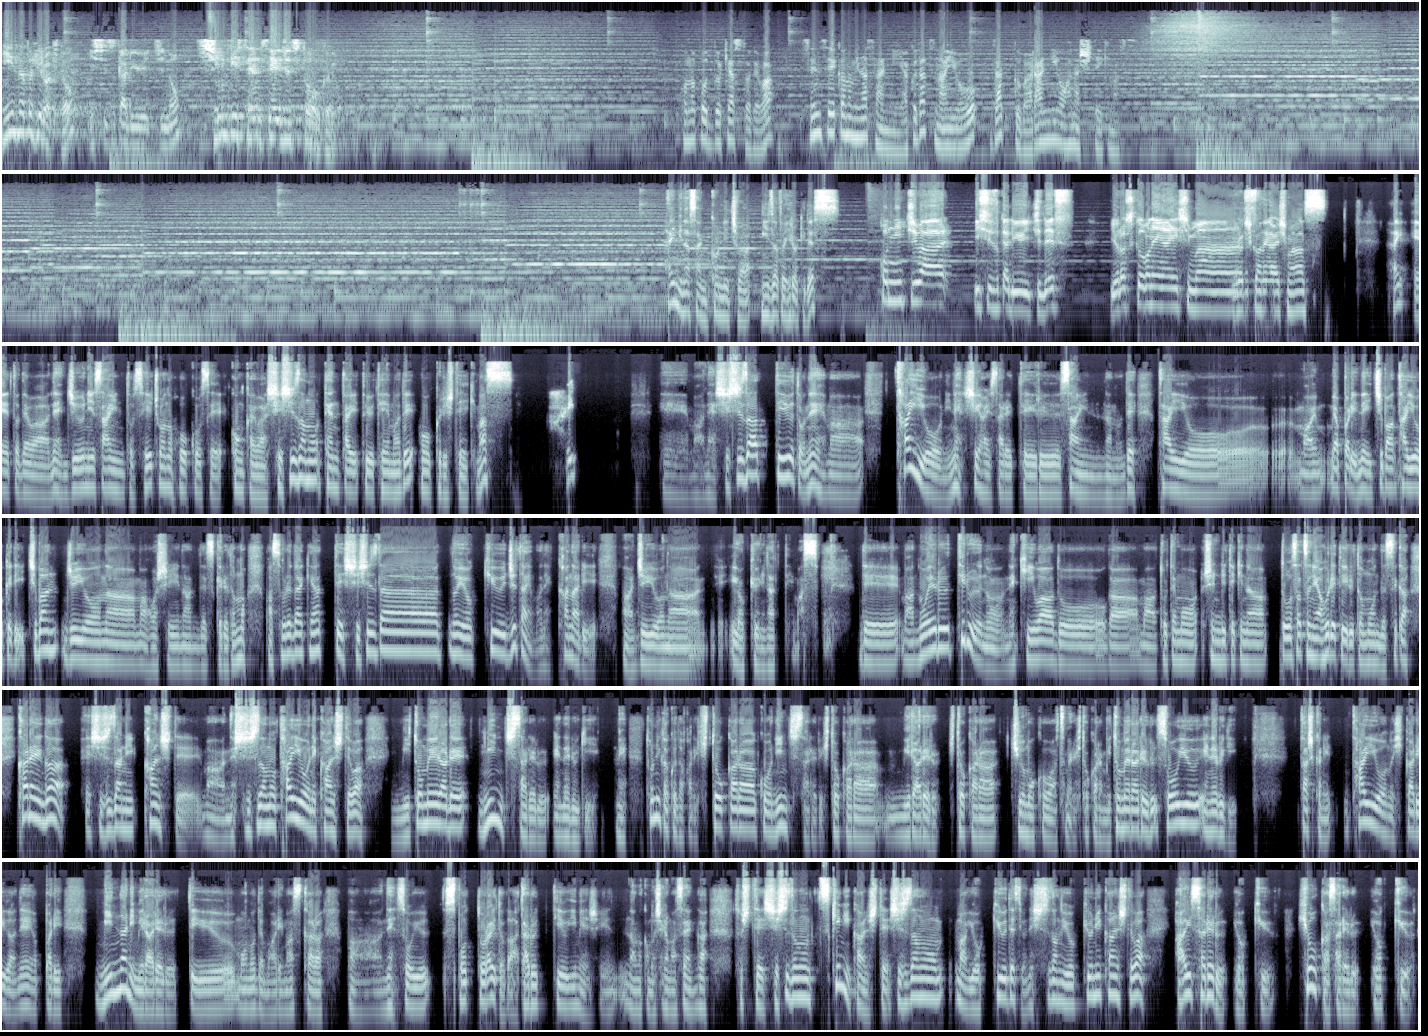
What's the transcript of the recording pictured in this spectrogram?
新里博樹と石塚隆一の心理先生術トーク。このポッドキャストでは先生科の皆さんに役立つ内容をざっくばらんにお話ししていきます。はい皆さんこんにちは。新里博樹です。こんにちは、石塚隆一です。よろしくお願いします。よろしくお願いします。はい。えーと、ではね、12サインと成長の方向性。今回は獅子座の天体というテーマでお送りしていきます。はい。えー、まあね、獅子座っていうとね、まあ、太陽にね、支配されているサインなので、太陽、まあ、やっぱりね、一番、太陽系で一番重要な、まあ、星なんですけれども、まあ、それだけあって、獅子座の欲求自体もね、かなり、まあ、重要な欲求になっています。で、まあ、ノエル・ティルのね、キーワードが、まあ、とても心理的な洞察に溢れていると思うんですが、彼が獅子座に関して、まあね、獅子座の太陽に関しては、認められ、認知されるエネルギー。ね、とにかくだから人からこう認知される、人から見られる、人から注目を集める、人から認められる、そういうエネルギー。確かに太陽の光がね、やっぱりみんなに見られるっていうものでもありますから、まあね、そういうスポットライトが当たるっていうイメージなのかもしれませんが、そして獅子座の月に関して、獅子座のまあ欲求ですよね。獅子座の欲求に関しては、愛される欲求。評価される欲求。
